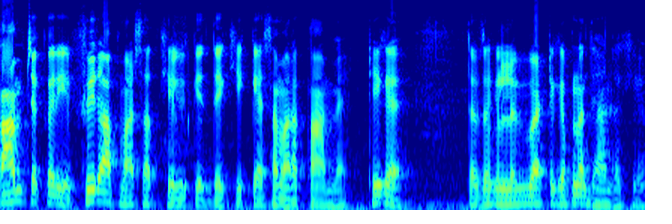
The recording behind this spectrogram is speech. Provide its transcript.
काम चेक करिए, फिर आप हमारे साथ खेल के देखिए कैसा हमारा काम है, ठीक है? तब तक लवी बाटे अपना ध्यान रखिए।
